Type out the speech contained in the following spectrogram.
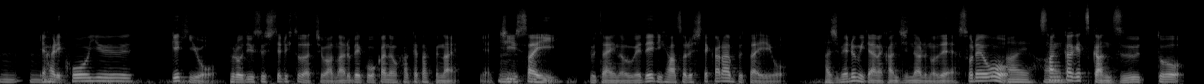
うんうん、やはりこういう劇をプロデュースしてる人たちはなるべくお金をかけたくない。小さい舞台の上でリハーサルしてから舞台を始めるみたいな感じになるのでそれを3ヶ月間ずっと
